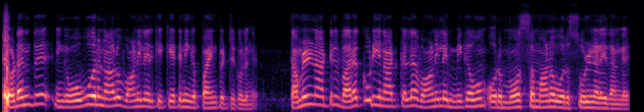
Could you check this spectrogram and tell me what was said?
தொடர்ந்து நீங்க ஒவ்வொரு நாளும் வானிலை இருக்கை கேட்டு நீங்க பயன்பெற்றுக் கொள்ளுங்க. தமிழ்நாட்டில் வரக்கூடிய நாட்கள்ல வானிலை மிகவும் ஒரு மோசமான ஒரு சூழ்நிலை தாங்க.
